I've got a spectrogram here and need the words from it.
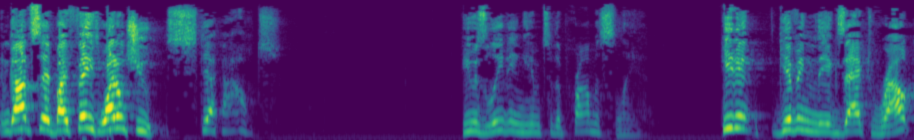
And God said, by faith, why don't you step out? He was leading him to the promised land. He didn't give him the exact route.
